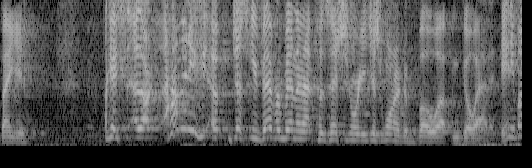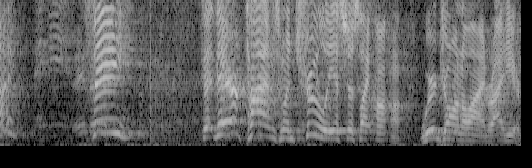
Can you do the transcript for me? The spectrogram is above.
Thank you. Okay, so uh, how many of you uh, just you've ever been in that position where you just wanted to bow up and go at it? Anybody? See? There are times when truly it's just like, uh uh-uh, uh, we are drawing a line right here.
